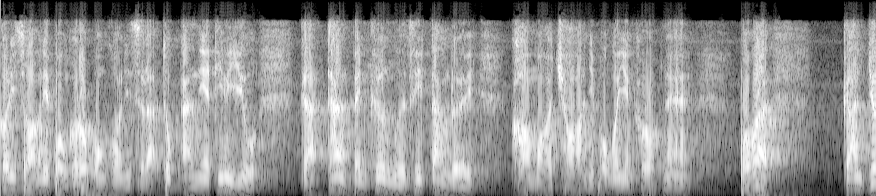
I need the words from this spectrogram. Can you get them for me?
ข้อที่สองเนี่ยผมเคารพองค์กรอิสระทุกอันเนี่ยที่มีอยู่กระทั่งเป็นเครื่องมือที่ตั้งโดยคอมชเนี่ยผมก็ยังเคารพนะฮะเพราะว่า การยุ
